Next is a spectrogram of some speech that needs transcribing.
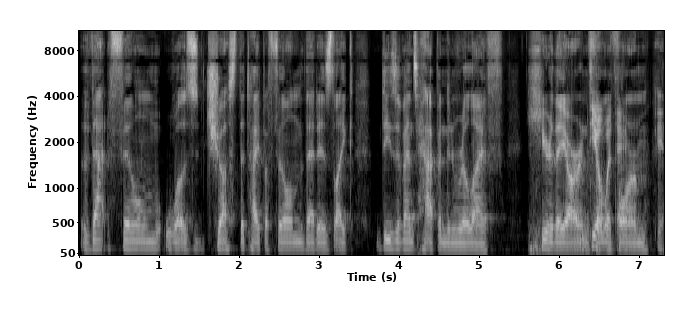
that film was just the type of film that is like these events happened in real life here they are in Deal film with it. form. Yeah.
